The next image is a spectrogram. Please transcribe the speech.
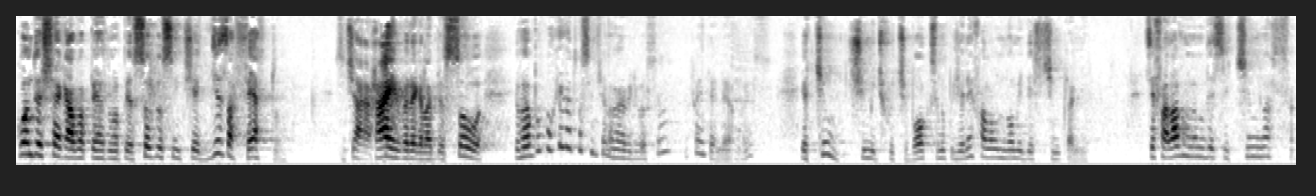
Quando eu chegava perto de uma pessoa que eu sentia desafeto, sentia raiva daquela pessoa, eu falava, por que eu estou sentindo raiva de você? Não estou entendendo isso. Eu tinha um time de futebol que você não podia nem falar o nome desse time para mim. Você falava o nome desse time, nossa,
